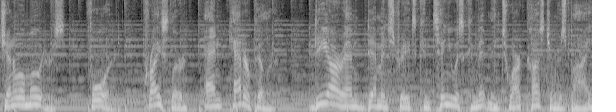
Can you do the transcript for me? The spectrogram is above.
General Motors, Ford, Chrysler, and Caterpillar. DRM demonstrates continuous commitment to our customers by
